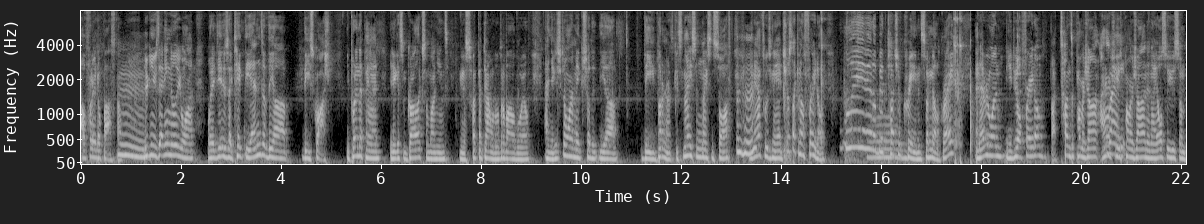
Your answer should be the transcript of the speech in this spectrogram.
Alfredo pasta. Hmm. You can use any noodle you want. What I did is I take the ends of the uh, the squash. You put it in the pan. You're gonna get some garlic, some onions. You're gonna sweat that down with a little bit of olive oil, and you're just gonna want to make sure that the uh, the butternut gets nice and nice and soft. Mm-hmm. And afterwards, you're gonna add just like an Alfredo, a little bit touch of cream and some milk, right? And everyone, when you do Alfredo, tons of Parmesan. I actually use Parmesan, and I also use some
